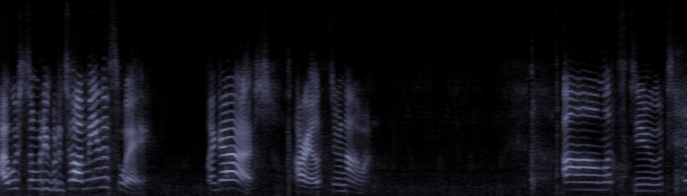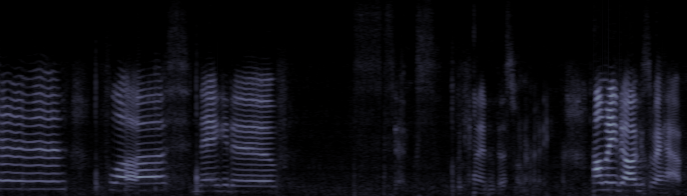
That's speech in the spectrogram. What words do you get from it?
I wish somebody would have taught me this way. My gosh. All right, let's do another one. Um, let's do 10 plus negative kind of did this one already. How many dogs do I have?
